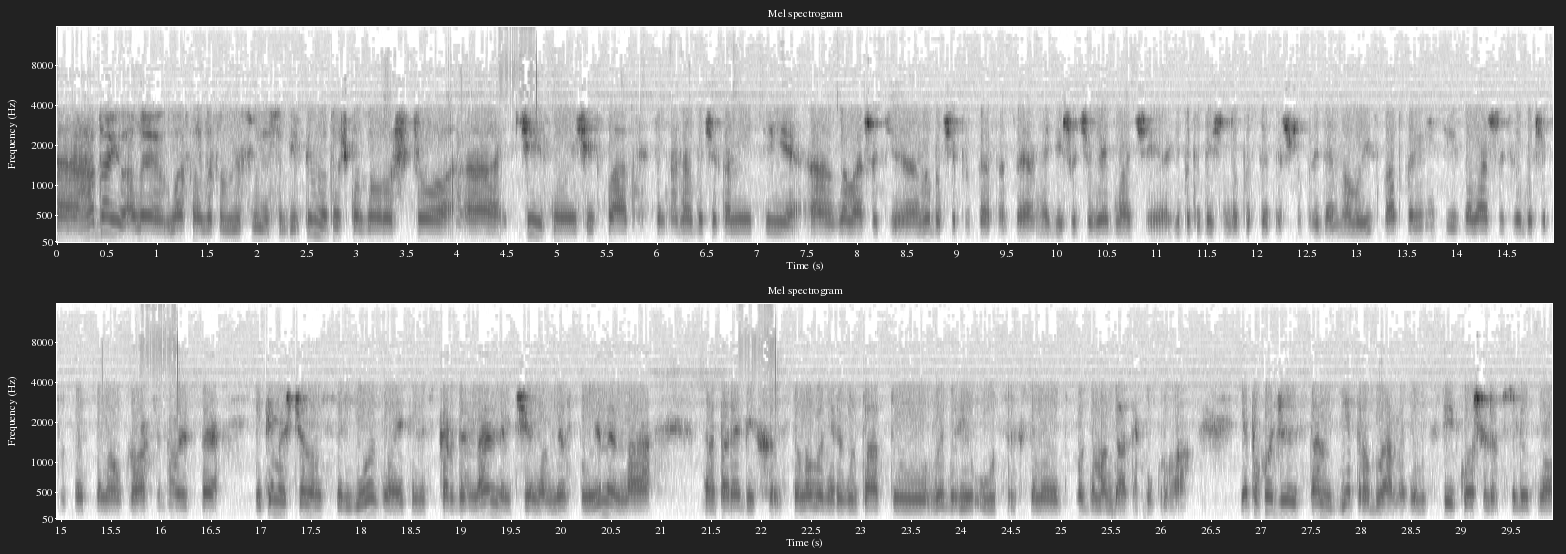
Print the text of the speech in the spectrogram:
Е, Гадаю, але власне висловлю свою суб'єктивну точку зору, що е, чи існуючий склад центральної виборчої комісії е, завершить е, виборчий процес, а це найбільш очевидно, чи гіпотетично допустити, що прийде новий склад комісії, завершить виборчий процес цьому округах. Я думаю, це якимось чином серйозно, якимось кардинальним чином не вплине на перебіг встановлення результату виборів у цих семи одномандатних округах. Я погоджуюсь, там є проблеми. Олексій Кошель абсолютно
